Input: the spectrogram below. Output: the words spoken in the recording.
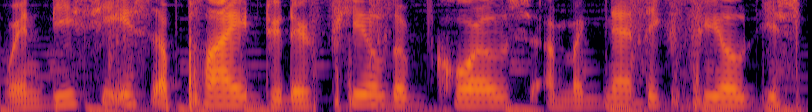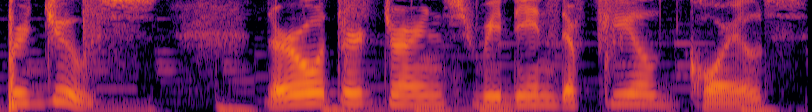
When DC is applied to the field of coils, a magnetic field is produced. The rotor turns within the field coils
